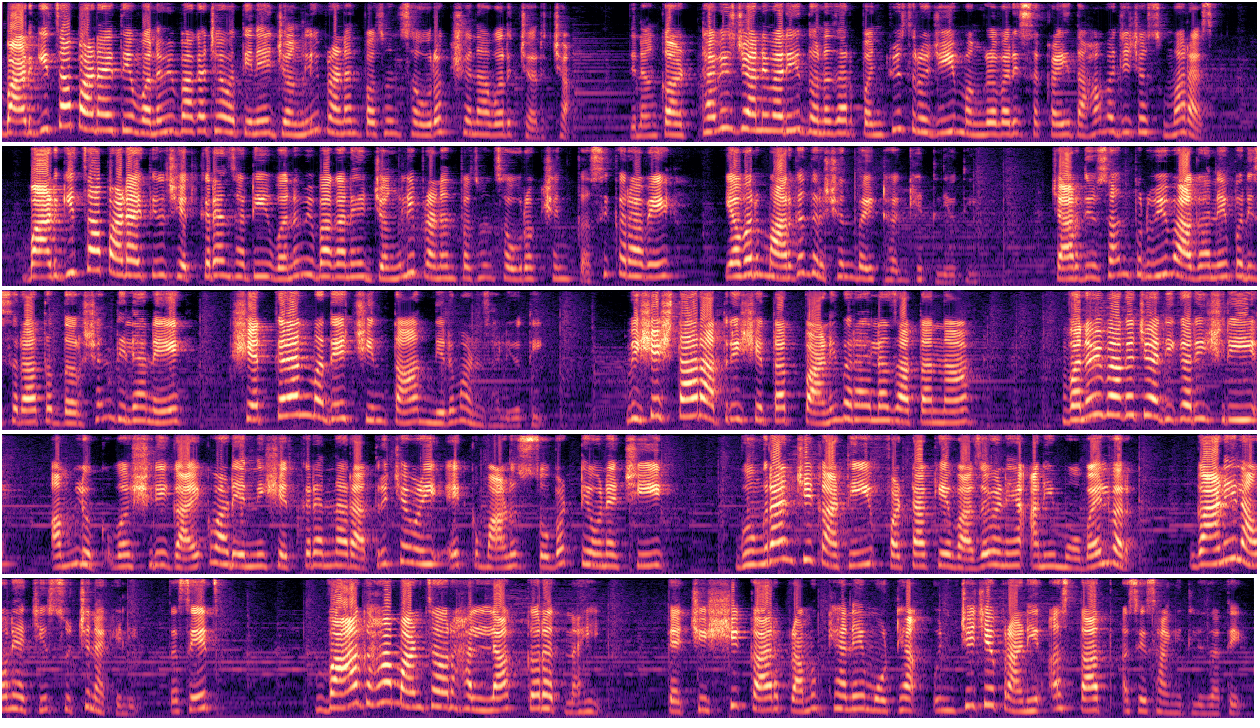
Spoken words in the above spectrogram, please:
बाडगीचा पाडा येथे वनविभागाच्या वतीने जंगली प्राण्यांपासून संरक्षणावर चर्चा. दिनांक अठ्ठावीस जानेवारी दोन हजार पंचवीस रोजी मंगळवारी सकाळी दहा वाजेच्या सुमारास बाडगीचा पाडा येथील शेतकऱ्यांसाठी वनविभागाने जंगली प्राण्यांपासून संरक्षण कसे करावे यावर मार्गदर्शन बैठक घेतली होती. चार दिवसांपूर्वी वाघाने परिसरात दर्शन दिल्याने शेतकऱ्यांमध्ये चिंता निर्माण झाली होती. विशेषतः रात्री शेतात पाणी भरायला जाताना वनविभागाचे अधिकारी श्री अमलुक व श्री गायकवाड यांनी शेतकऱ्यांना रात्रीच्या वेळी एक माणूस सोबत ठेवण्याची घुंगरांची काठी फटाके वाजवणे आणि मोबाईलवर गाणी लावण्याची सूचना केली. तसेच वाघ हा माणसावर हल्ला करत नाही त्याची शिकार प्रामुख्याने मोठ्या उंचीचे प्राणी असतात असे सांगितले जाते.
